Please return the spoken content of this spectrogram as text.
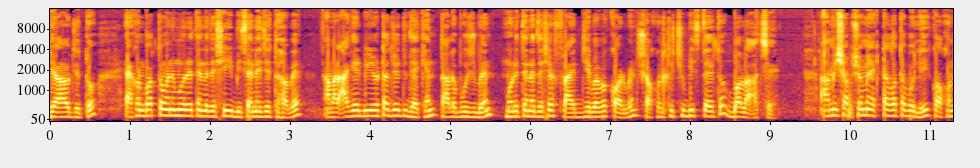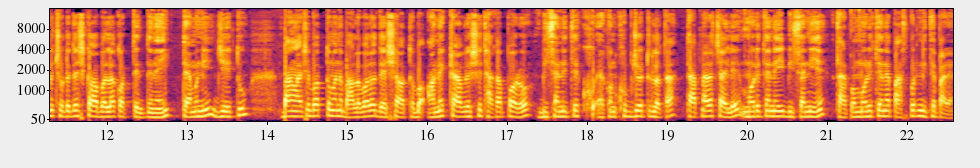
যাওয়া যেত। এখন বর্তমানে মরিতেনে দেশে এই ভিসা নিয়ে যেতে হবে। আমার আগের ভিডিওটা যদি দেখেন, তাহলে বুঝবেন মরিতেনে দেশের ফ্লাইট যেভাবে করবেন, সকল কিছু বিস্তারিত বলা আছে। আমি সবসময় একটা কথা বলি, কখনো ছোট দেশকে অবহেলা করতে নেই। তেমনি যেহেতু বাংলাদেশে বর্তমানে ভালো ভালো দেশে অথবা অনেক ট্রাভেল ইস্যু থাকার পরও ভিসা নিতে এখন খুব জটিলতা। তা আপনারা চাইলে মরিতেনে এই ভিসা নিয়ে, তারপর মরিতেনে পাসপোর্ট নিতে পারেন।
